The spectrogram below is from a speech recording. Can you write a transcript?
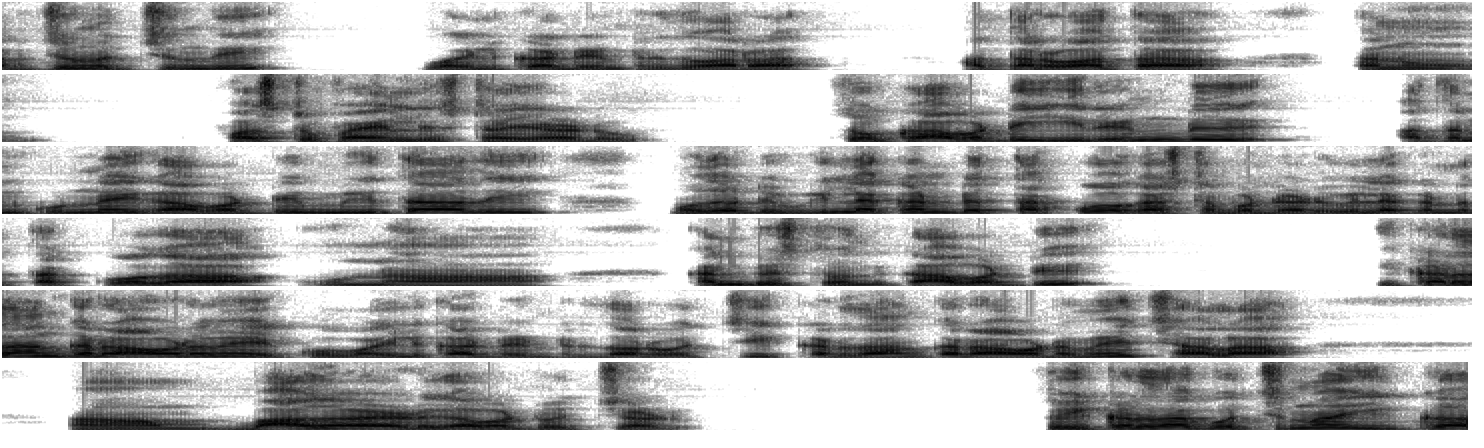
అర్జున్ వచ్చింది వైల్డ్ కార్డ్ ఎంట్రీ ద్వారా. ఆ తర్వాత తను ఫస్ట్ ఫైనలిస్ట్ అయ్యాడు. సో కాబట్టి ఈ రెండు అతనికి ఉన్నాయి కాబట్టి మిగతాది మొదటి వీళ్ళకంటే తక్కువ కష్టపడ్డాడు. వీళ్ళకంటే తక్కువగా ఉన్న కనిపిస్తుంది. కాబట్టి ఇక్కడ దాకా రావడమే ఎక్కువ. వైల్డ్ కార్డ్ ఎంట్రీ ద్వారా వచ్చి ఇక్కడ దాకా రావడమే చాలా బాగా ఆడాడు కాబట్టి వచ్చాడు. సో ఇక్కడ దాకా వచ్చినా ఇంకా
